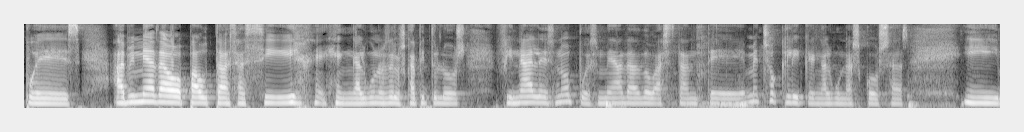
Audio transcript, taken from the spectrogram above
pues a mí me ha dado pautas así en algunos de los capítulos finales, ¿no? Pues me ha dado bastante, me he hecho clic en algunas cosas y,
